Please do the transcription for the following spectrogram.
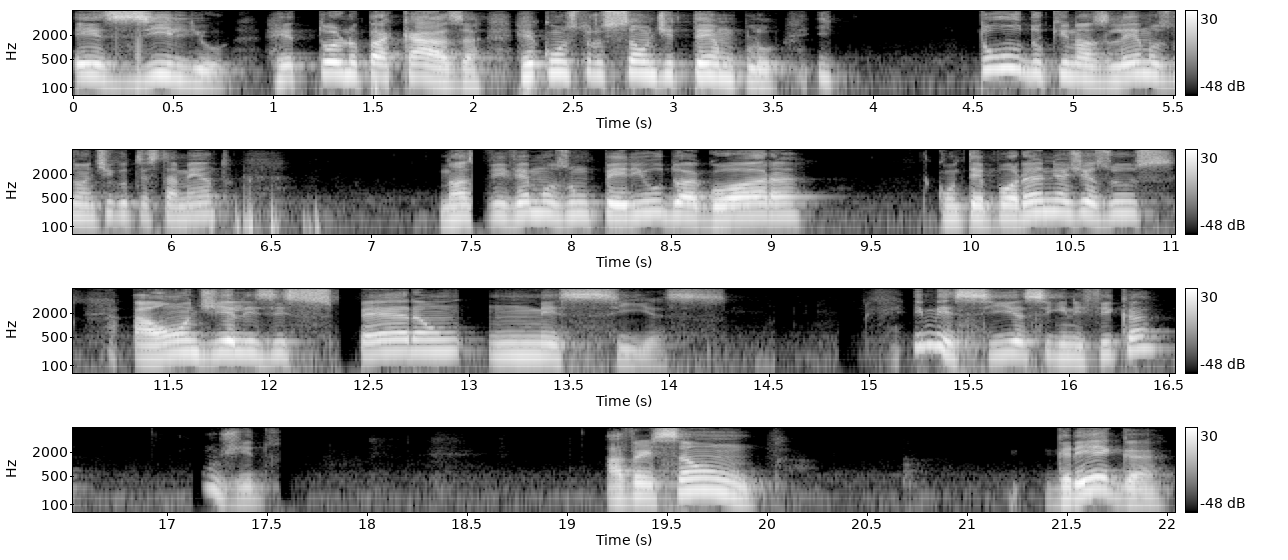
exílio, retorno para casa, reconstrução de templo e tudo que nós lemos no Antigo Testamento, nós vivemos um período agora contemporâneo a Jesus, aonde eles esperam um Messias. E Messias significa ungido. A versão grega,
